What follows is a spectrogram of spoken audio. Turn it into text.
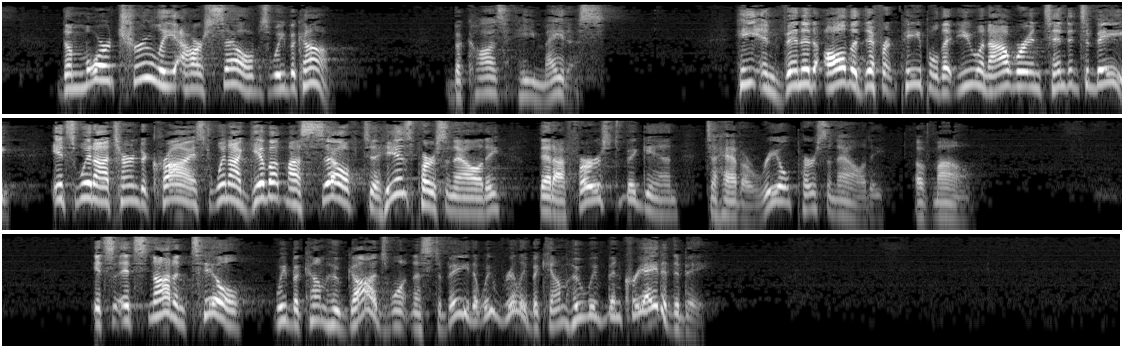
the more truly ourselves we become. Because He made us. He invented all the different people that you and I were intended to be. It's when I turn to Christ, when I give up myself to His personality, that I first begin to have a real personality of my own. It's, it's not until we become who God's wanting us to be that we really become who we've been created to be.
